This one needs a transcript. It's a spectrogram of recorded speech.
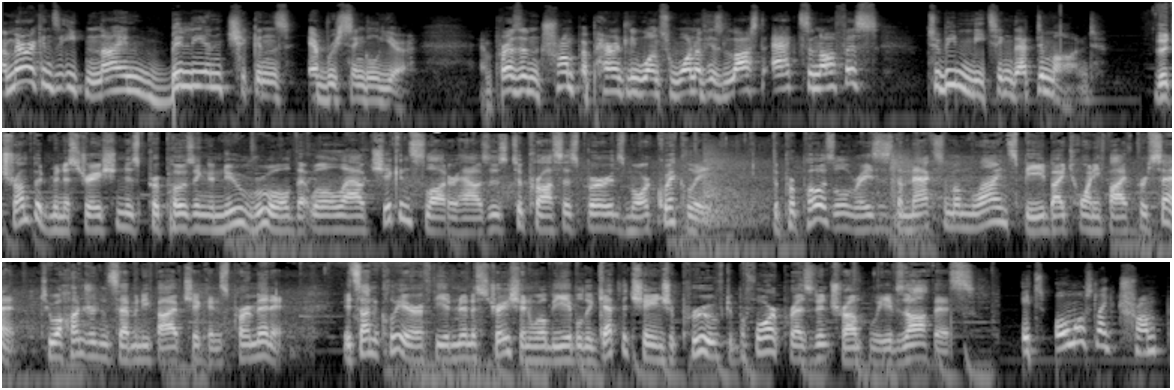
Americans eat 9 billion chickens every single year. And President Trump apparently wants one of his last acts in office to be meeting that demand. The Trump administration is proposing a new rule that will allow chicken slaughterhouses to process birds more quickly. The proposal raises the maximum line speed by 25% to 175 chickens per minute. It's unclear if the administration will be able to get the change approved before President Trump leaves office. It's almost like Trump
